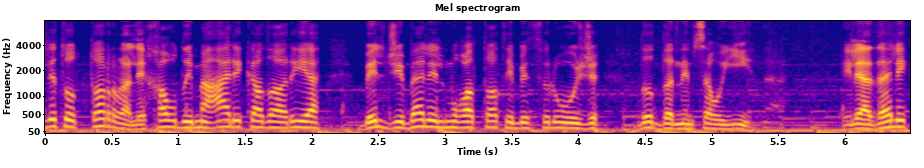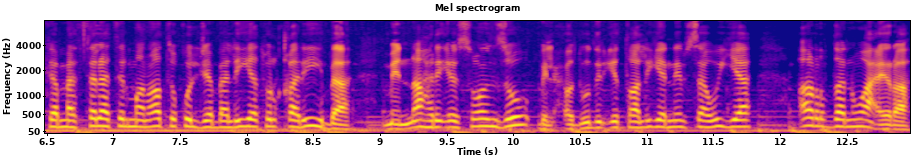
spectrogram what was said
لتضطر لخوض معارك ضارية بالجبال المغطاة بالثلوج ضد النمساويين. إلى ذلك مثلت المناطق الجبلية القريبة من نهر إيسونزو بالحدود الإيطالية النمساوية أرضا وعرة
